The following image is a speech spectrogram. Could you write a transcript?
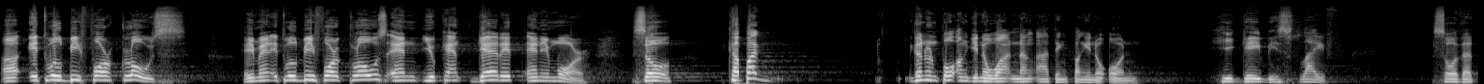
uh, it will be foreclosed. Amen. It will be foreclosed and you can't get it anymore. So, kapag Ganun po ang ginawa ng ating Panginoon. He gave His life so that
